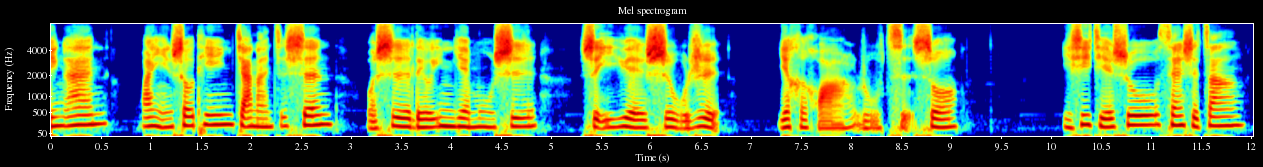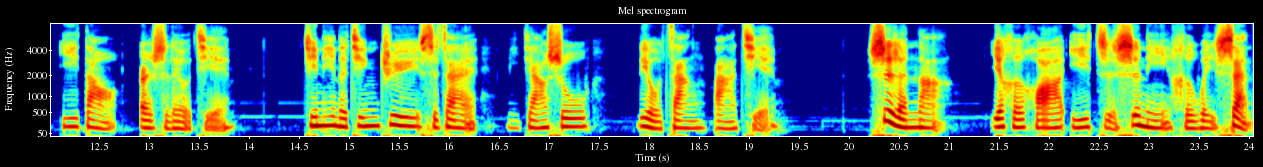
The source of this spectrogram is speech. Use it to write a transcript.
平安，欢迎收听迦南之声，我是刘英燕牧师。十一月十五日，耶和华如此说：以西结书三十章一到二十六节。今天的金句是在米迦书六章八节。世人呐，耶和华已指示你何为善，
